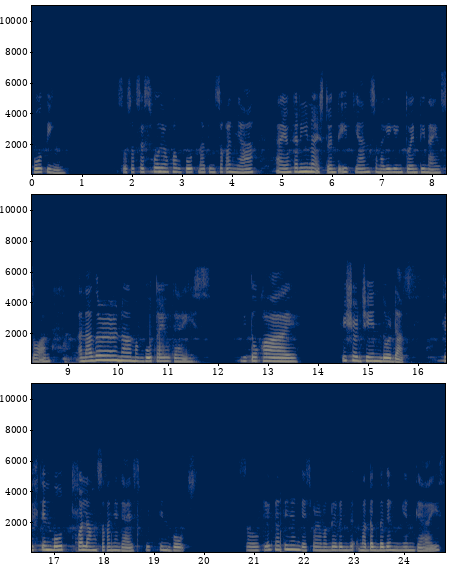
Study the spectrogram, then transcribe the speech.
voting. So, successful yung pag-vote natin sa kanya. Ay, yung kanina is 28 yan. So, nagiging 29. So, an another na mag-vote tayo guys. Dito kay Fisher Jane Dordas. 15 vote pa lang sa kanya guys. 15 votes. So click natin yan guys para madagdagan yan guys.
